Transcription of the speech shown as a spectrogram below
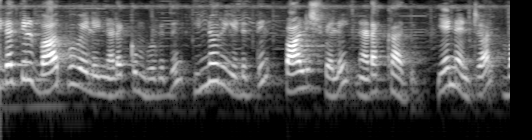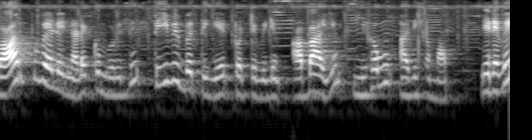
இடத்தில் வார்ப்பு வேலை நடக்கும் பொழுது இன்னொரு இடத்தில் பாலிஷ் வேலை நடக்காது. ஏனென்றால் வார்ப்பு வேலை நடக்கும் பொழுது தீ விபத்து ஏற்பட்டுவிடும் அபாயம் மிகவும் அதிகமாகும். எனவே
